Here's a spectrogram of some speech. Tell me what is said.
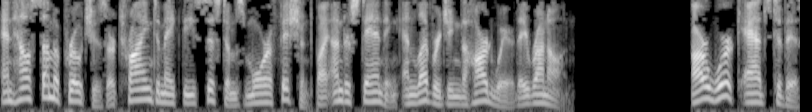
and how some approaches are trying to make these systems more efficient by understanding and leveraging the hardware they run on. Our work adds to this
